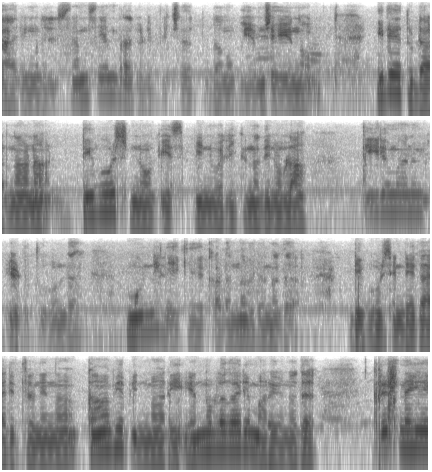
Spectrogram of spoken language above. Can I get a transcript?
കാര്യങ്ങളിൽ സംശയം പ്രകടിപ്പിച്ച് തുടങ്ങുകയും ചെയ്യുന്നു. ഇതേ തുടർന്നാണ് ഡിവോഴ്സ് നോട്ടീസ് പിൻവലിക്കുന്നതിനുള്ള തീരുമാനം എടുത്തുകൊണ്ട് മുന്നിലേക്ക് കടന്നു വരുന്നത് ഡിവോഴ്സിന്റെ കാര്യത്തിൽ നിന്ന് കാവ്യ പിന്മാറി എന്നുള്ള കാര്യം അറിയുന്നത് കൃഷ്ണയെ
